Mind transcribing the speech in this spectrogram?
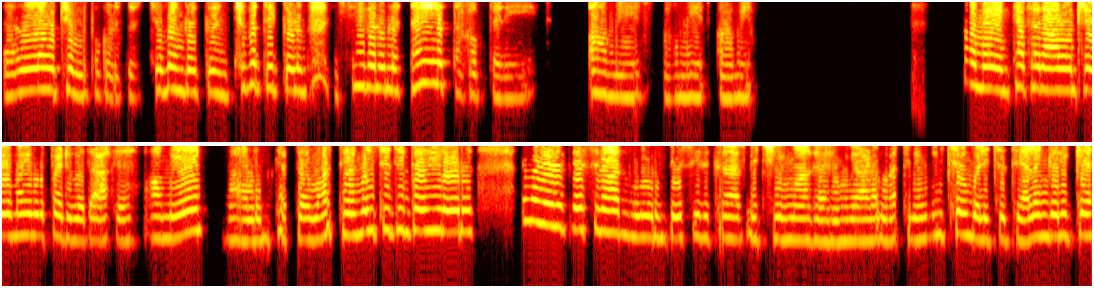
எல்லாவற்றையும் ஒப்பு கொடுத்து ஜெபங்களுக்கும் ஜெபத்திற்கும் ஜீவனுள்ள நல்ல தகப்பனே. ஆமீன் ஆமீன் ஆமீன். ஆமேன். கத்தனா ஒன்றை மகிமைப்படுவதாக. ஆமேன். நாளும் கத்த வார்த்தை வெளிச்சத்தின் பகுதியோடு உங்களோடு பேசினார் உங்களோடும் பேசியிருக்கிறார். நிச்சயமாக அருமையான வார்த்தை வெளிச்சம் வெளிச்சத்தை அலங்கரிக்க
